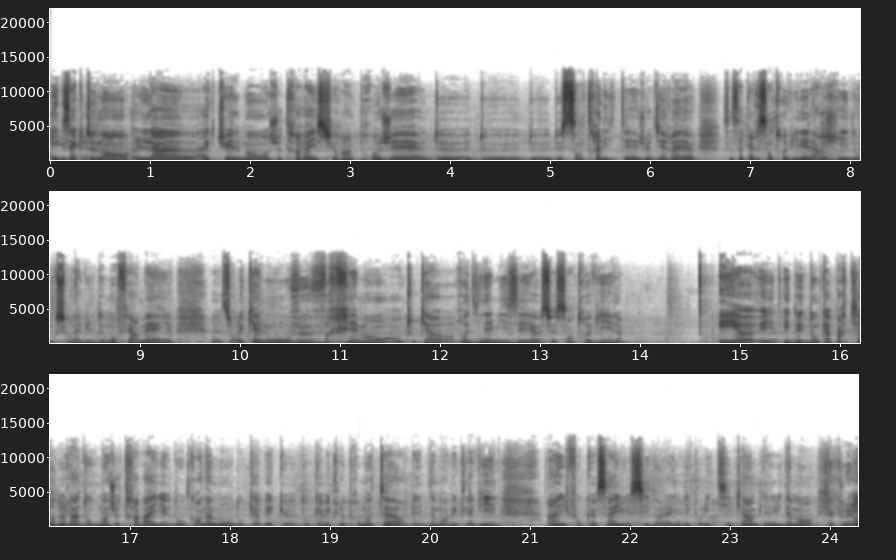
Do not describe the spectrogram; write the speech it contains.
Exactement. Là, actuellement, je travaille sur un projet de, de, de, de centralité, je dirais. Ça s'appelle Centre-ville élargi, donc sur la ville de Montfermeil, sur lequel on veut vraiment, en tout cas, redynamiser ce centre-ville. Euh, et, donc à partir de là, donc moi je travaille donc en amont donc avec euh, donc avec le promoteur, bien évidemment avec la ville. Hein, il faut que ça aille aussi dans la ligne politique, hein, bien évidemment. Clair.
